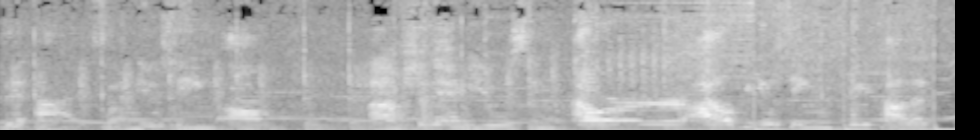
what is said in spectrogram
the eye. So I'm using, um, actually I'm using, our, I'll be using three palettes.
